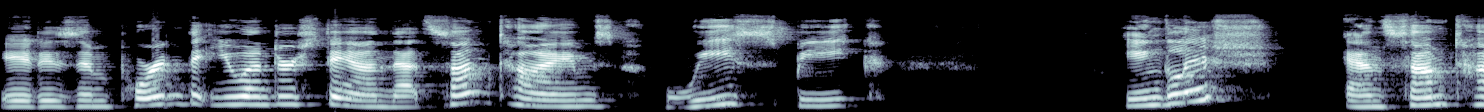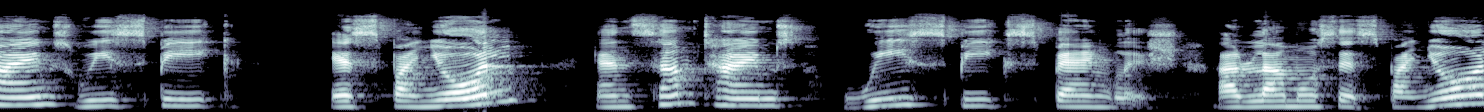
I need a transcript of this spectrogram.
It is important that you understand that sometimes we speak English and sometimes we speak Español and sometimes we speak Spanglish. Hablamos español,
